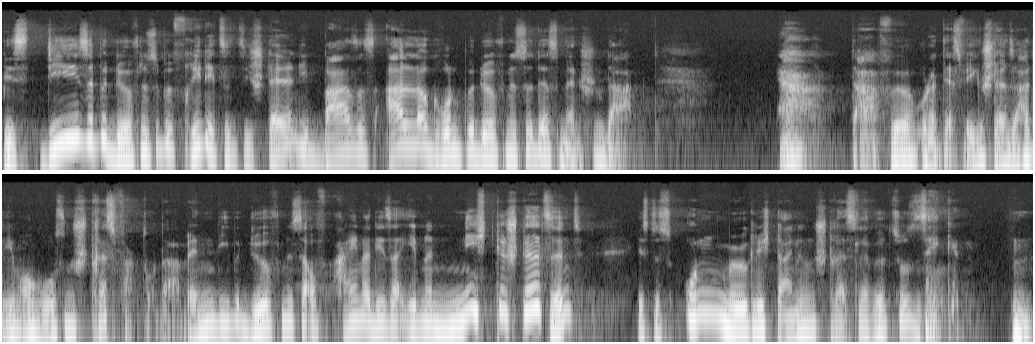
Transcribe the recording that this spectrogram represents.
bis diese Bedürfnisse befriedigt sind. Sie stellen die Basis aller Grundbedürfnisse des Menschen dar. Ja, dafür oder deswegen stellen sie halt eben auch einen großen Stressfaktor dar. Wenn die Bedürfnisse auf einer dieser Ebenen nicht gestillt sind, ist es unmöglich, deinen Stresslevel zu senken. Hm.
